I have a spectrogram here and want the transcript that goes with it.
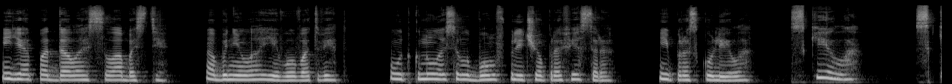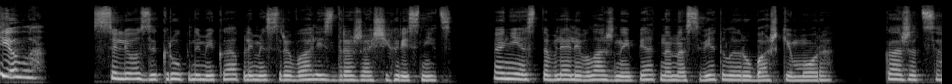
я поддалась слабости, обняла его в ответ, уткнулась лбом в плечо профессора и проскулила. «Скелла! Скелла!» Слезы крупными каплями срывались с дрожащих ресниц. Они оставляли влажные пятна на светлой рубашке Мора. Кажется,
